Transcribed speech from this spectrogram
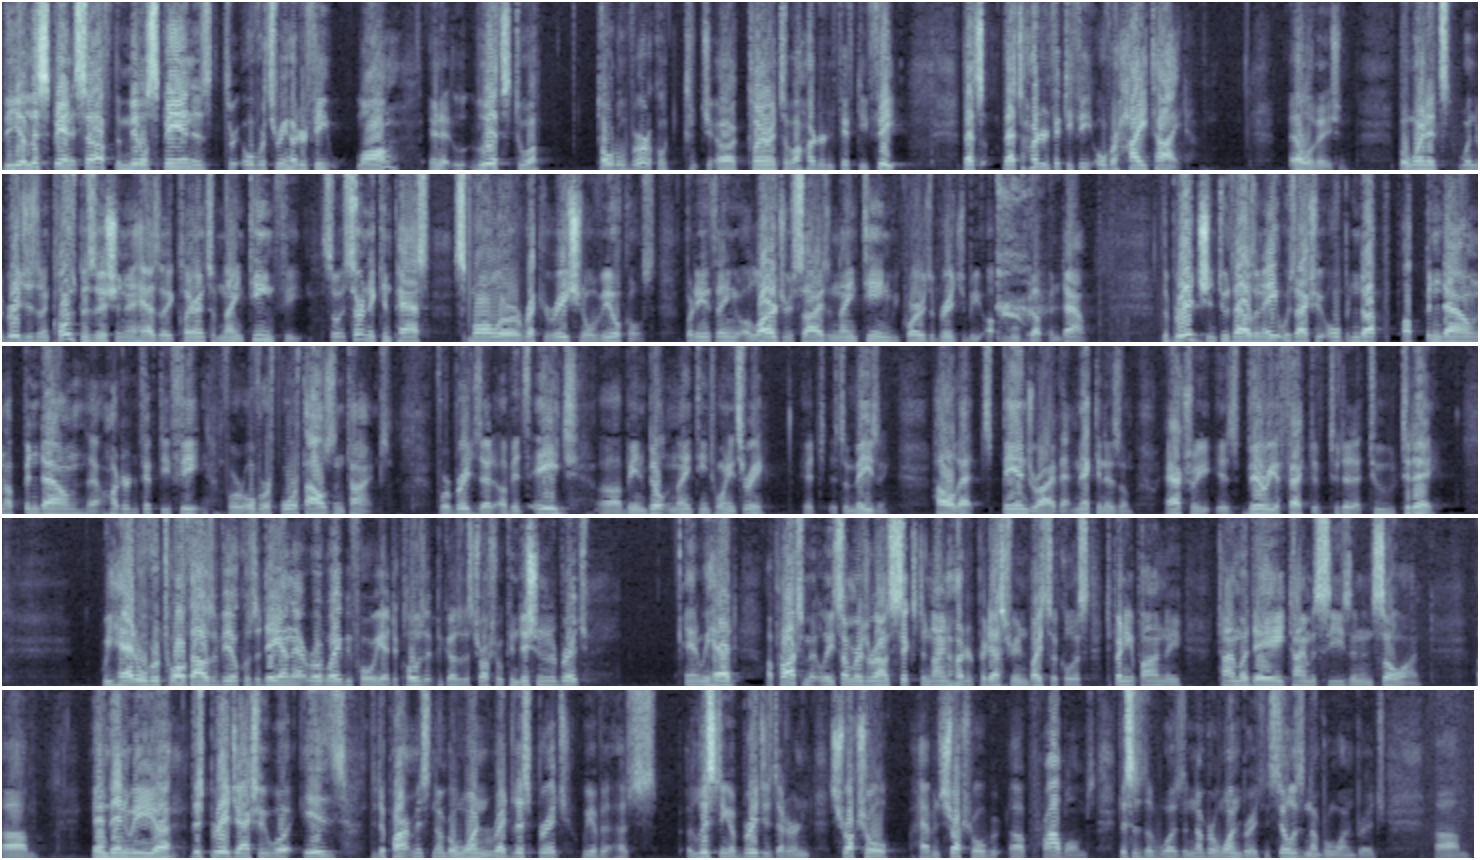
The uh, lift span itself, the middle span is th- over 300 feet long, and it lifts to a total vertical uh, clearance of 150 feet. That's that's 150 feet over high tide elevation. But when it's when the bridge is in a closed position, it has a clearance of 19 feet. So it certainly can pass smaller recreational vehicles. But anything a larger size of 19 requires the bridge to be up, moved up and down. The bridge in 2008 was actually opened up, up and down, up and down, that 150 feet for over 4,000 times. For a bridge that of its age, uh, being built in 1923, it, it's amazing how that span drive, that mechanism, actually is very effective to, to today. We had over 12,000 vehicles a day on that roadway before we had to close it because of the structural condition of the bridge. And we had approximately somewhere around six to 900 pedestrian bicyclists, depending upon the time of day, time of season, and so on. Um, and then we, uh, this bridge actually is the department's number one red list bridge. We have a, a, a listing of bridges that are in structural having structural uh, problems. This is the, was the number one bridge and still is the number one bridge. Um,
